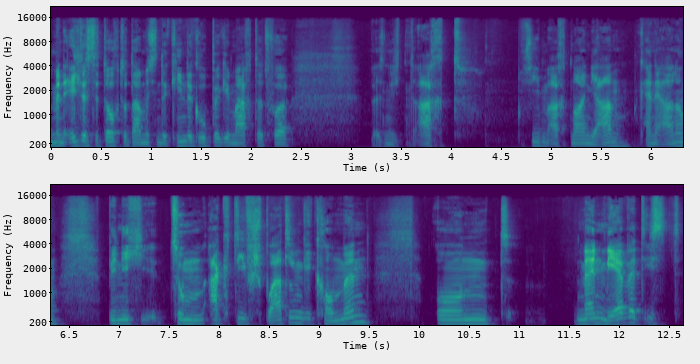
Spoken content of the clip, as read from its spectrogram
meine älteste Tochter damals in der Kindergruppe gemacht hat, vor, weiß nicht, acht, sieben, acht, neun Jahren, keine Ahnung, bin ich zum Aktivsporteln gekommen und mein Mehrwert ist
